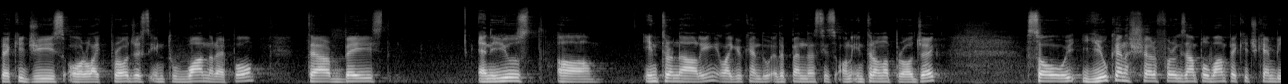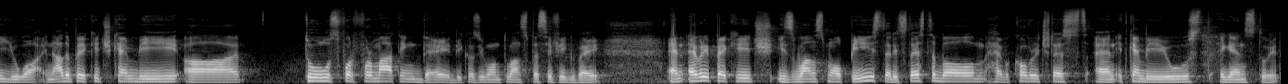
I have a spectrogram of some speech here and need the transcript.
packages or like projects into one repo. They are based and used uh, internally, like you can do dependencies on internal project. So you can share, for example, one package can be UI, another package can be uh, tools for formatting date because you want one specific way. And every package is one small piece that is testable, have a coverage test, and it can be used against to it.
